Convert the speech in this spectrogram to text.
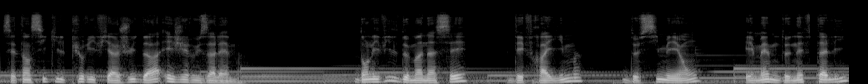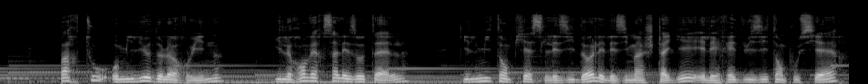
C'est ainsi qu'il purifia Juda et Jérusalem. Dans les villes de Manassé, d'Éphraïm, de Siméon et même de Nephtali, partout au milieu de leurs ruines, il renversa les autels, il mit en pièces les idoles et les images taillées et les réduisit en poussière,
